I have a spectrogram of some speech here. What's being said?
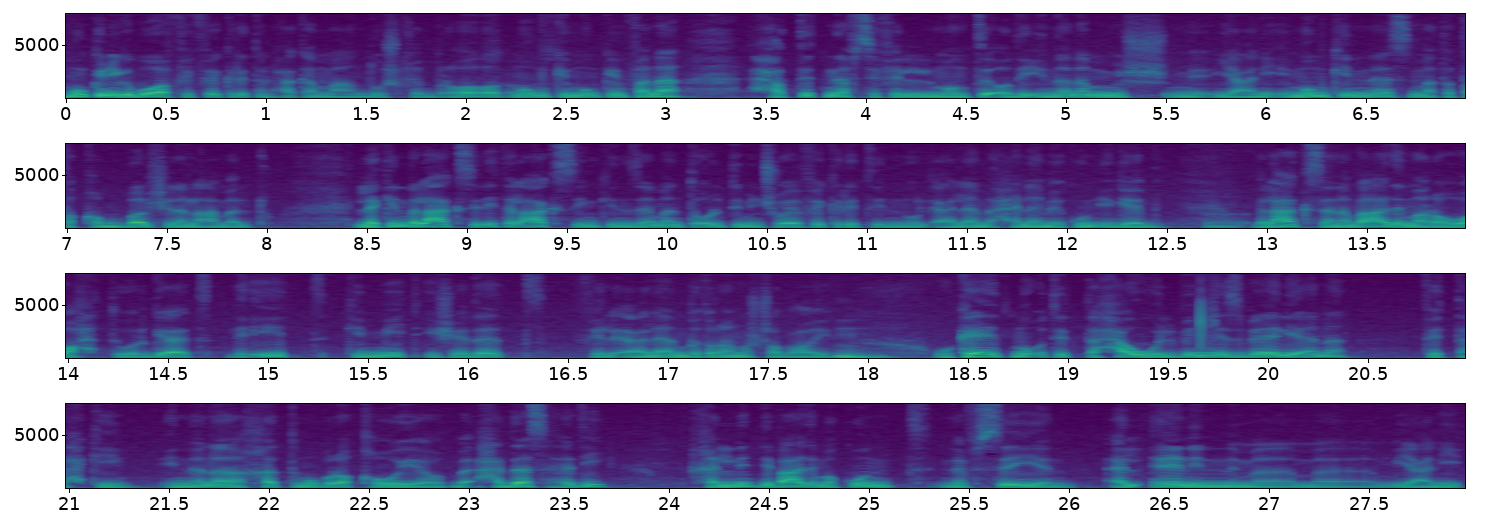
ممكن يجيبوها في فكرة ان الحكم ما عندوش خبرات صح. ممكن ممكن فأنا حطيت نفسي في المنطقة دي إن أنا مش يعني ممكن الناس ما تتقبلش اللي أنا عملته لكن بالعكس لقيت العكس. يمكن زي ما انت قلت من شوية فكرة إنه الإعلام أحيانا يكون إيجابي. بالعكس أنا بعد ما روحت ورجعت لقيت كمية اشادات في الإعلام بطريقة مش طبيعية. وكانت نقطة تحول بالنسبة لي أنا في التحكيم. إن أنا خدت مباراة قوية بأحداثها دي خلتني بعد ما كنت نفسيا قلقان إن ما, ما يعني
